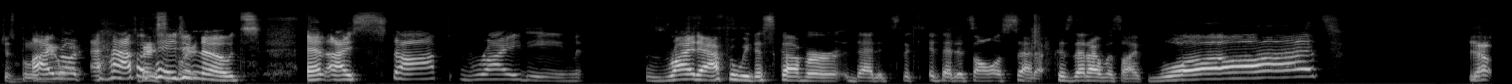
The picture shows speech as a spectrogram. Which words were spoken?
just blew I away. wrote a half a page of notes and I stopped writing right after we discover that it's the that it's all a setup because then I was like, "What?" Yep,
